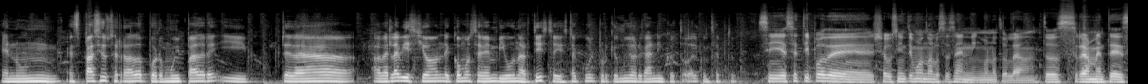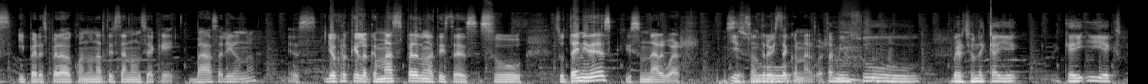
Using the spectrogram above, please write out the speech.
en un espacio cerrado pero muy padre y te da a ver la visión de cómo se ve en vivo un artista y está cool porque es muy orgánico todo el concepto. Sí, ese tipo de shows íntimos no los hacen en ningún otro lado. Entonces realmente es hiper esperado cuando un artista anuncia que va a salir uno. Es, yo creo que lo que más espera de un artista es su, su Tiny Desk y su Narwhal. Sea, su, entrevista con Narwhal. También su versión de KE KEXP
